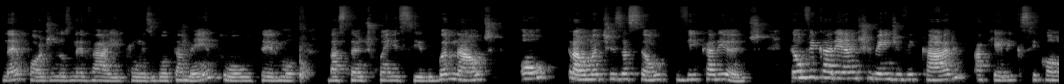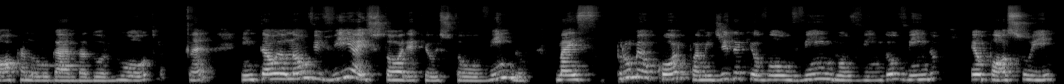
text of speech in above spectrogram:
né, pode nos levar aí para um esgotamento ou o termo bastante conhecido burnout ou traumatização vicariante. Então, vicariante vem de vicário, aquele que se coloca no lugar da dor do outro, né? Então, eu não vivi a história que eu estou ouvindo, mas para o meu corpo, à medida que eu vou ouvindo, ouvindo, ouvindo, eu posso ir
